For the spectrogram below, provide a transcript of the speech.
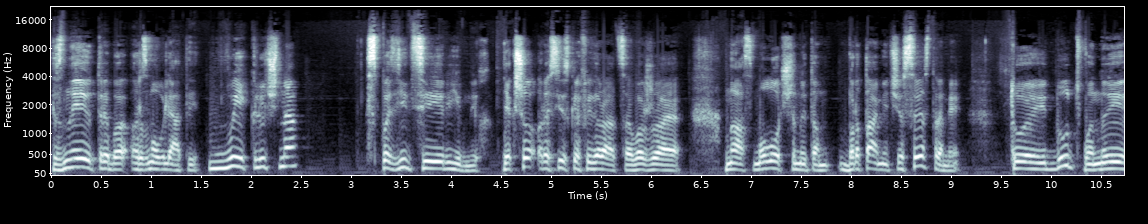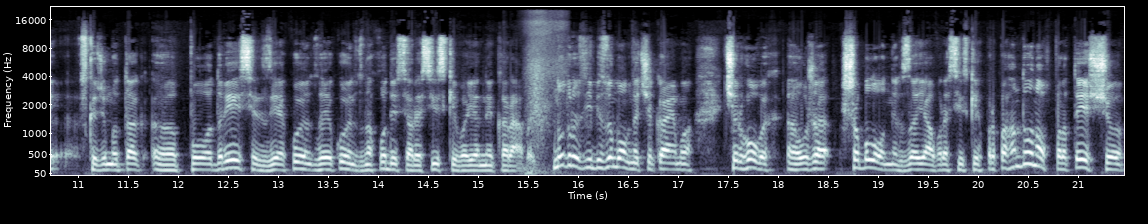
З нею треба розмовляти виключно з позиції рівних. Якщо Російська Федерація вважає нас молодшими там братами чи сестрами, то йдуть вони, скажімо так, е, по адресі, за якою за якою знаходиться російський воєнний корабль. Ну, друзі, безумовно, чекаємо чергових е, уже шаблонних заяв російських пропагандонів про те, що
